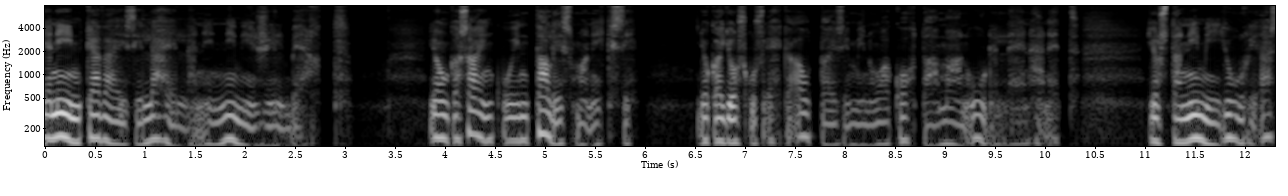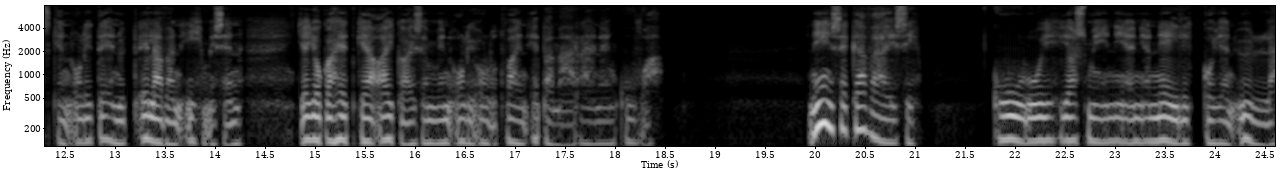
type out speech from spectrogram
Ja niin käväisi lähelläni nimi Gilbert, jonka sain kuin talismaniksi, joka joskus ehkä auttaisi minua kohtaamaan uudelleen hänet, josta nimi juuri äsken oli tehnyt elävän ihmisen ja joka hetkeä aikaisemmin oli ollut vain epämääräinen kuva. Niin se käväisi, kuului jasmiinien ja neilikkojen yllä,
